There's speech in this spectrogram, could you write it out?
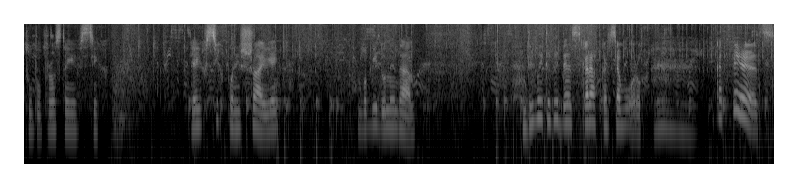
Тупо просто їх всіх. Я їх всіх порішаю, я їх в обіду не дам. Диви, диви, де скарабкався ворог. Капець.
